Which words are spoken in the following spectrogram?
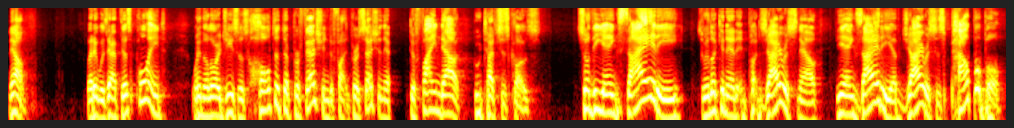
Now, but it was at this point when the Lord Jesus halted the profession to procession there to find out who touched his clothes. So the anxiety, so we're looking at Jairus now, the anxiety of Jairus is palpable.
